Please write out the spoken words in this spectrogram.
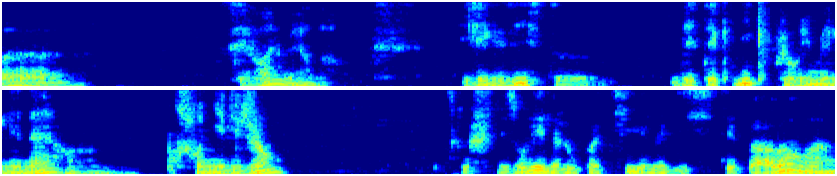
euh, c'est vrai, merde. Il existe des techniques plurimillénaires pour soigner les gens. Parce que je suis désolé, l'allopathie, elle n'existait pas avant. Hein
